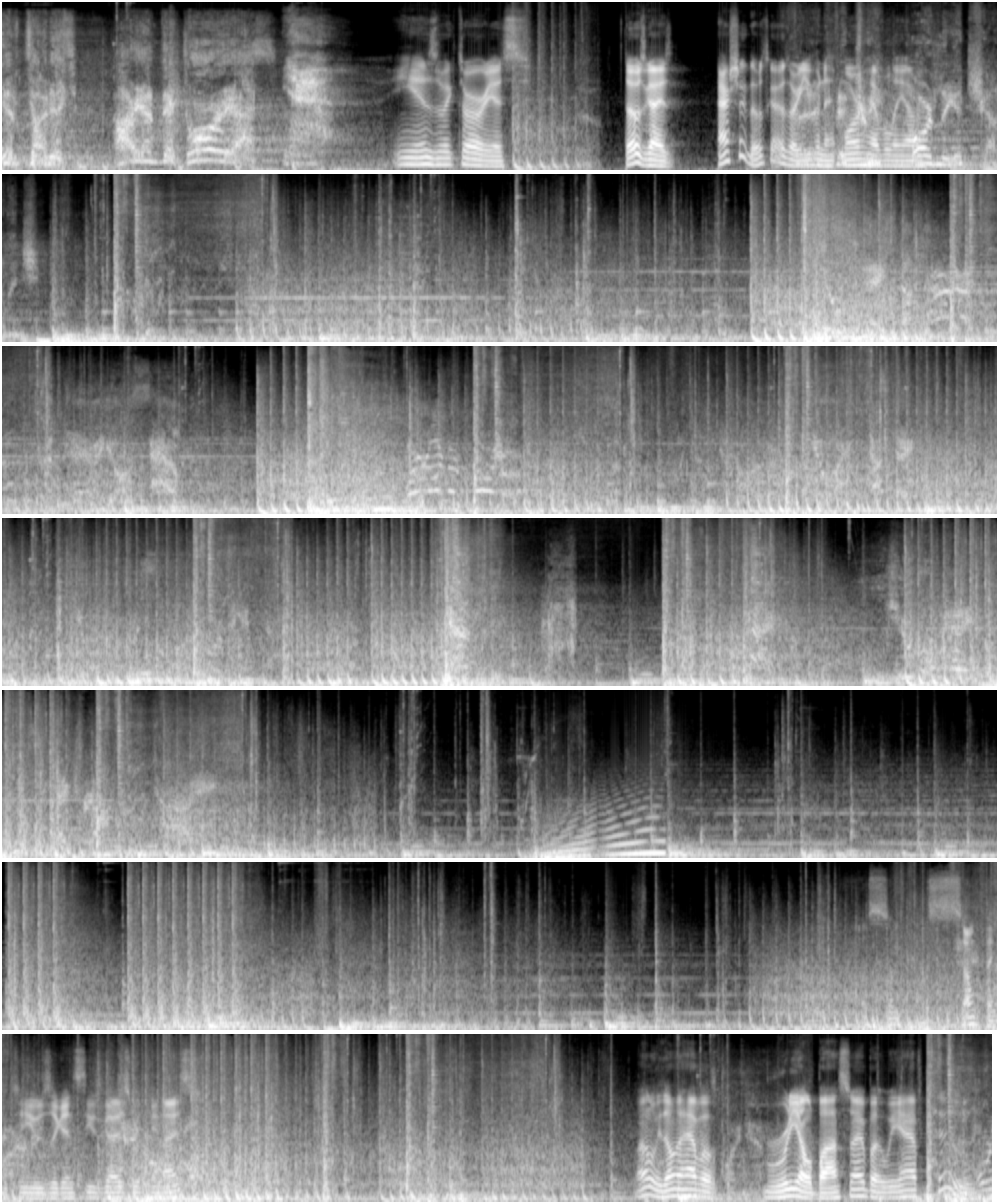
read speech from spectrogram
Have done it! I am victorious! Yeah, he is victorious. Those guys, actually, those guys are even more heavily armored. Hardly a challenge. Against these guys would be nice. Well, we don't have a real boss but we have two.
